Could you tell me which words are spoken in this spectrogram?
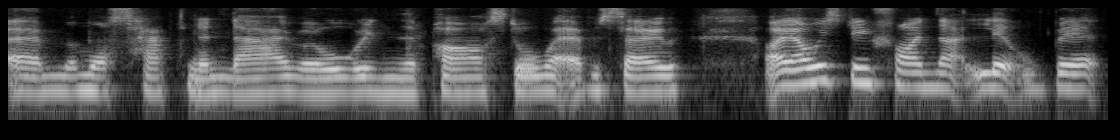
um, and what's happening now or in the past or whatever. So I always do find that little bit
